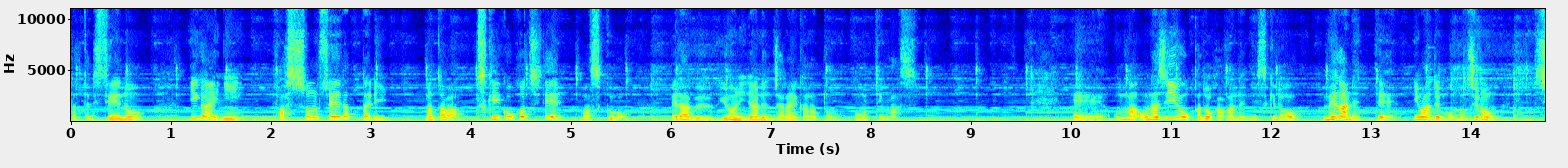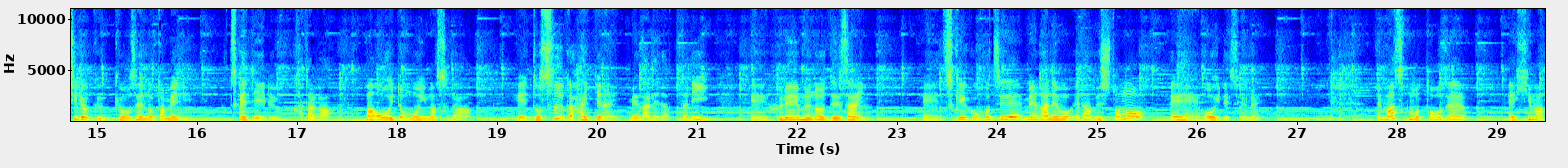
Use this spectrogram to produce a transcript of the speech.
だったり性能以外にファッション性だったりまたはつけ心地でマスクを選ぶようになるんじゃないかなと思っています。えー、まあ、同じようかどうかわかんないんですけどメガネって今でももちろん視力矯正のためにつけている方が、まあ、多いと思いますが、えー、度数が入ってないメガネだったり、えー、フレームのデザイン、えつけ心地でメガネを選ぶ人も、え多いですよね。でマスクも当然、え飛沫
